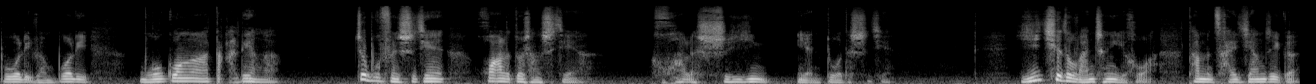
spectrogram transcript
玻璃软玻璃磨光啊、打亮啊。这部分时间花了多长时间啊？花了十一年多的时间。一切都完成以后啊，他们才将这个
